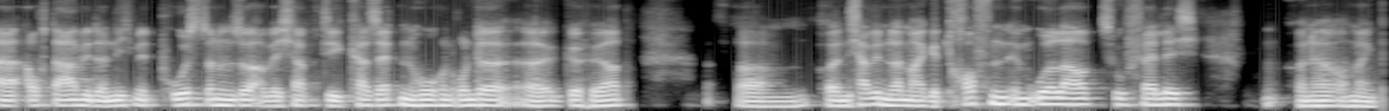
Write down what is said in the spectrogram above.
Äh, auch da wieder nicht mit Postern und so, aber ich habe die Kassetten hoch und runter äh, gehört. Ähm, und ich habe ihn dann mal getroffen im Urlaub zufällig und haben auch mal einen,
